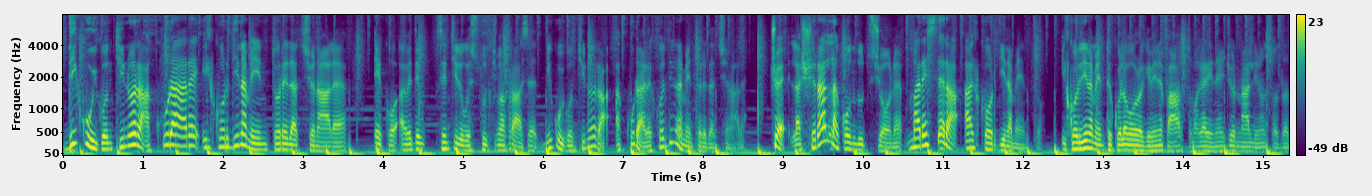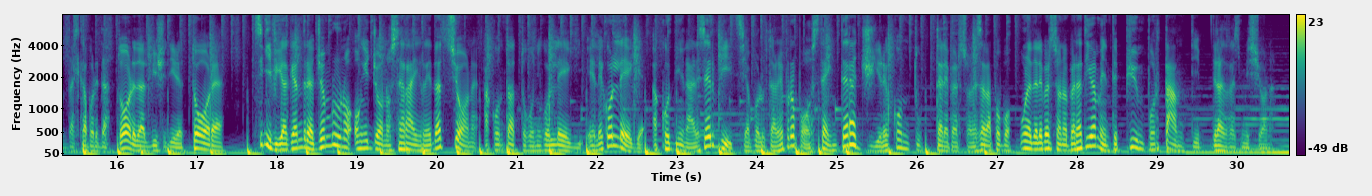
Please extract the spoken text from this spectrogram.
di cui continuerà a curare il coordinamento redazionale. Ecco, avete sentito quest'ultima frase? Di cui continuerà a curare il coordinamento redazionale. Cioè lascerà la conduzione, ma resterà al coordinamento. Il coordinamento è quel lavoro che viene fatto magari nei giornali, non so, dal, dal caporedattore, dal vice direttore, Significa che Andrea Gianbruno ogni giorno sarà in redazione, a contatto con i colleghi e le colleghe, a coordinare servizi, a valutare proposte, a interagire con tutte le persone. Sarà proprio una delle persone operativamente più importanti della trasmissione.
